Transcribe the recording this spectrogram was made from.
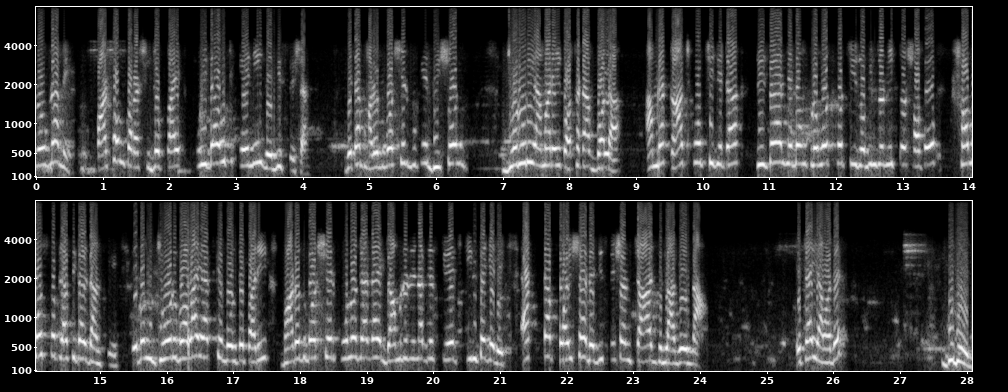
প্রোগ্রামে পারফর্ম করার সুযোগ পায় উইদাউট এনি রেজিস্ট্রেশন যেটা ভারতবর্ষের বুকে ভীষণ জরুরি আমার এই কথাটা বলা। আমরা কাজ করছি যেটা প্রিজার্ভ এবং প্রমোট করছি রবীন্দ্র নৃত্য সহ সমস্ত ক্লাসিক্যাল ডান্সকে এবং জোর গলায় আজকে বলতে পারি, ভারতবর্ষের কোনো জায়গায় ডামরুনিনাদের স্টেজ কিনতে গেলে একটা পয়সা রেজিস্ট্রেশন চার্জ লাগে না। এটাই আমাদের গুডউইল।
